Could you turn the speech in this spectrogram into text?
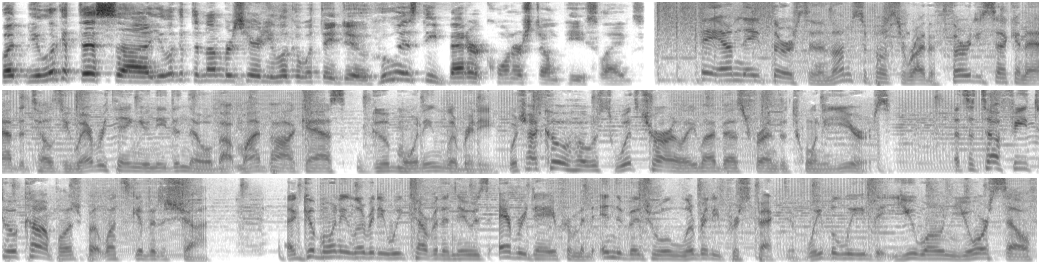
but you look at this, uh, you look at the numbers here, and you look at what they do. Who is the better cornerstone piece, Legs? Hey, I'm Nate Thurston, and I'm supposed to write a 30 second ad that tells you everything you need to know about my podcast, Good Morning Liberty, which I co host with Charlie, my best friend of 20 years. That's a tough feat to accomplish, but let's give it a shot. At Good Morning Liberty, we cover the news every day from an individual liberty perspective. We believe that you own yourself,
